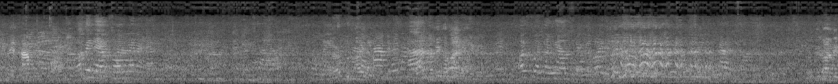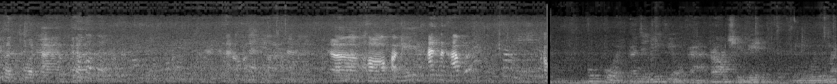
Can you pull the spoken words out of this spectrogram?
นิดนะครับเอ่อ ขอฝั่งนี้ท่านนะครับ ผู้ป่วยก็จะยิ่งมีโอกาสรอดชีวิต หรือไม่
